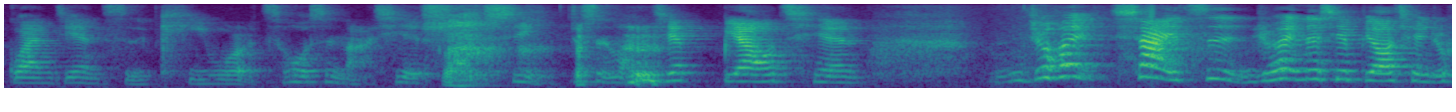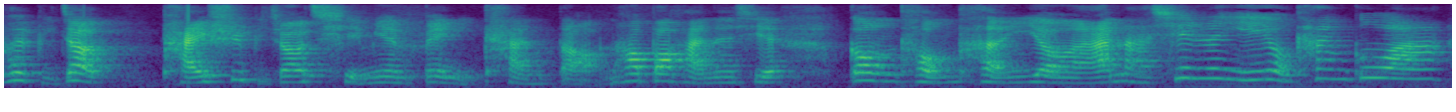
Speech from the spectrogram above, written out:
关键词 keywords，或是哪些属性，就是某些标签，你就会下一次，你就会那些标签就会比较排序比较前面被你看到，然后包含那些共同朋友啊，哪些人也有看过啊。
